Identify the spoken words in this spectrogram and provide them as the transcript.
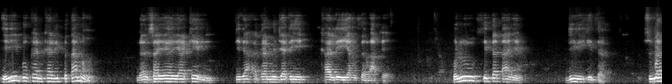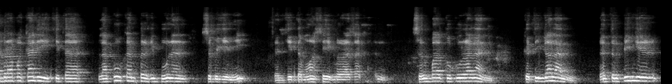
Ini bukan kali pertama dan saya yakin tidak akan menjadi kali yang terakhir. Perlu kita tanya diri kita, sudah berapa kali kita lakukan perhimpunan sebegini dan kita masih merasakan serba kekurangan, ketinggalan dan terpinggir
